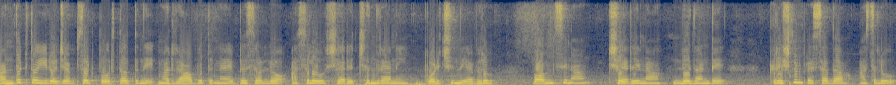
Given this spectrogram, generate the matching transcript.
అంతటితో ఈరోజు ఎపిసోడ్ పూర్తవుతుంది. మరి రాబోతున్న ఎపిసోడ్లో అసలు శరత్ చంద్రాని పొడిచింది ఎవరు? వంశీనా చెర్రీనా? లేదంటే కృష్ణప్రసాద? అసలు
